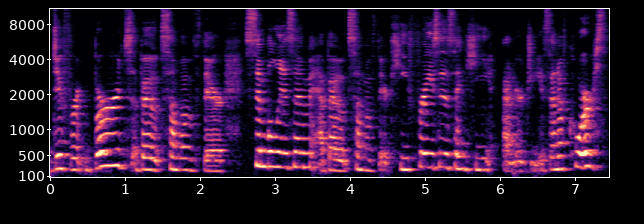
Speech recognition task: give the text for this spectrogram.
different birds, about some of their symbolism, about some of their key phrases and key energies. And of course,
